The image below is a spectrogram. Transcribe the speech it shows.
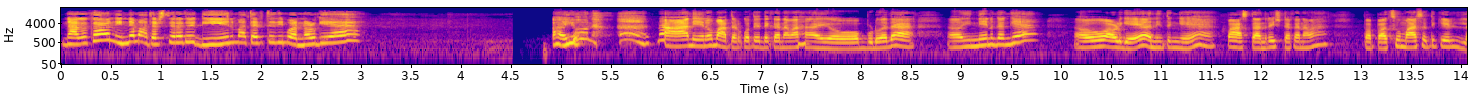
ನಾಗಕ್ಕ, ನಿನ್ನೆ ಮಾತಾಡ್ತಿರೋದು ಏನು ಮಾತಾಡ್ತಿದ್ದೀವಿ ಬಣ್ಣಗೆ ಅಯ್ಯೋ, ನಾನೇನೋ ಮಾತಾಡ್ಕೊತಿದ್ದೆ ಕಣವ ಅಯ್ಯೋ ಬಿಡುವದ ಇನ್ನೇನು ಗಂಗೆ? ಅವಳಿಗೆ, ಅನಿತಂಗೆ, ಪಾಸ್ತಾ ಅಂದ್ರೆ ಇಷ್ಟ ಕಣವ ಸುಮಾರು ಸತಿ ಕೇಳಿಲ್ಲ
